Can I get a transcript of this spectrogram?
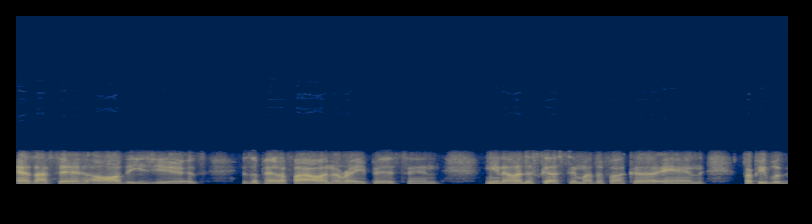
as I've said all these years, is a pedophile and a rapist and you know a disgusting motherfucker. And for people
